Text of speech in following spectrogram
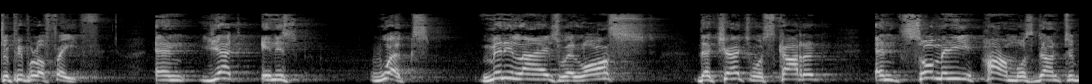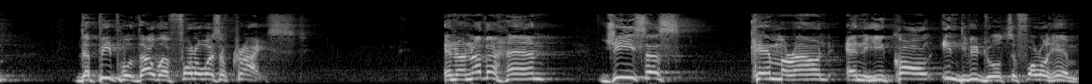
to people of faith. And yet in his works, many lives were lost, the church was scattered, and so many harm was done to the people that were followers of Christ. And on the other hand, Jesus came around and he called individuals to follow him.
